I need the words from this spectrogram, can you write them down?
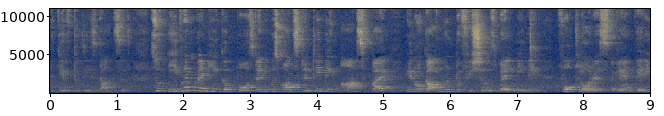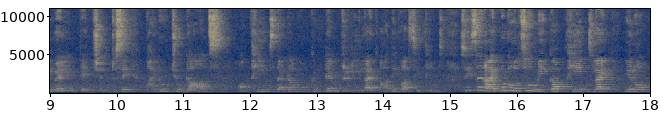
to give to these dances? So even when he composed, and he was constantly being asked by, you know, government officials, well-meaning, folklorists, again, very well-intentioned, to say, why don't you dance on themes that are more contemporary, like Adivasi themes? So he said, I could also make up themes like, you know,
